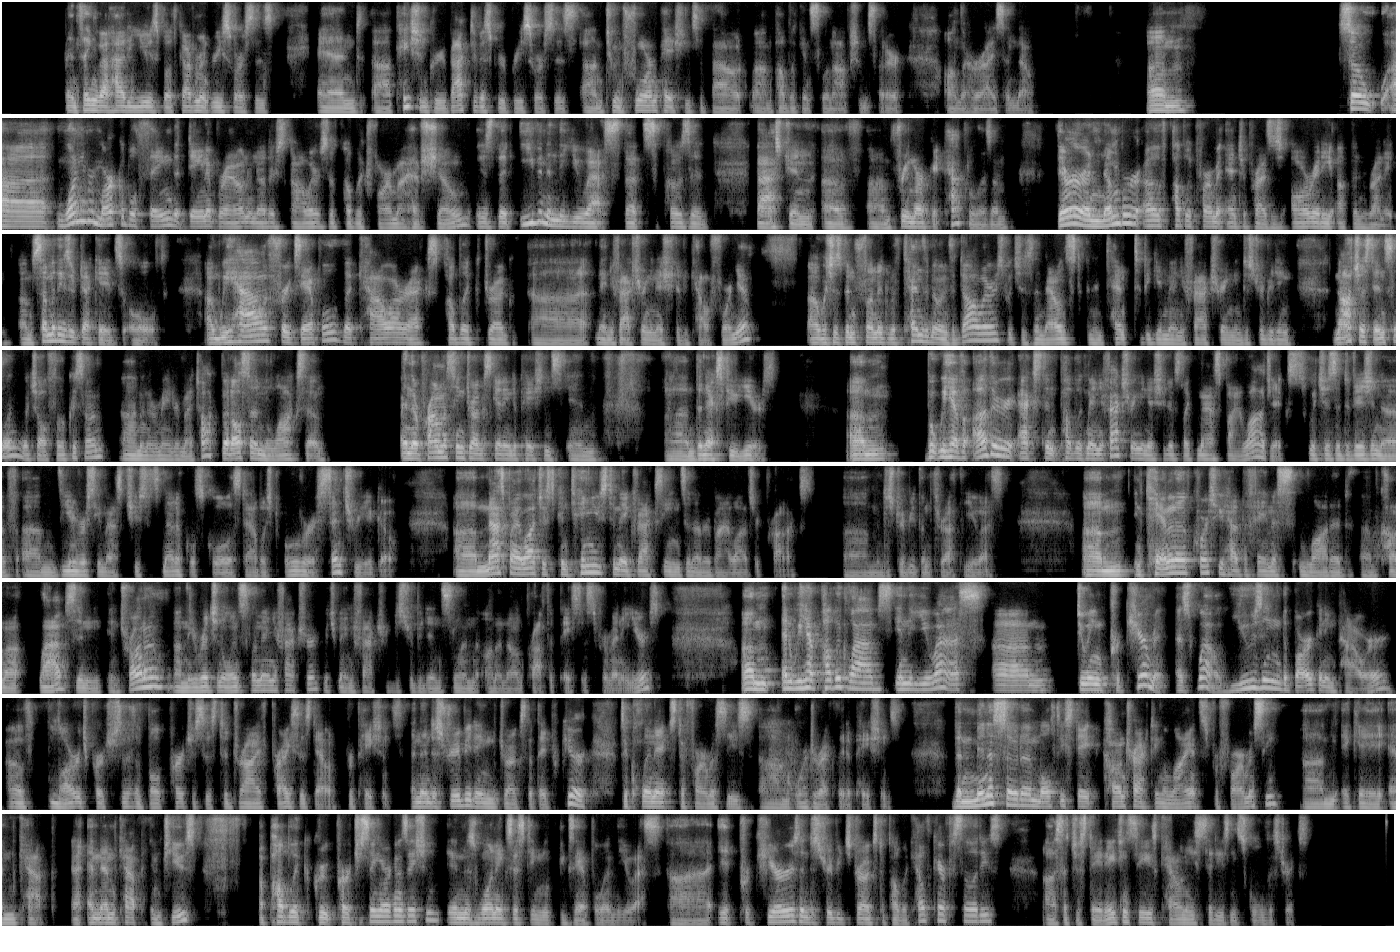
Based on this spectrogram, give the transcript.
and thinking about how to use both government resources and uh, patient group, activist group resources um, to inform patients about um, public insulin options that are on the horizon now. Um, so uh, one remarkable thing that Dana Brown and other scholars of public pharma have shown is that even in the US, that supposed bastion of um, free market capitalism, there are a number of public pharma enterprises already up and running. Um, some of these are decades old. Um, we have, for example, the CalRx Public Drug uh, Manufacturing Initiative in California, uh, which has been funded with tens of millions of dollars, which has announced an intent to begin manufacturing and distributing not just insulin, which I'll focus on um, in the remainder of my talk, but also naloxone. And they're promising drugs getting to patients in um, the next few years. Um, but we have other extant public manufacturing initiatives like Mass Biologics, which is a division of um, the University of Massachusetts Medical School established over a century ago. Um, Mass Biologics continues to make vaccines and other biologic products um, and distribute them throughout the US. Um, in Canada, of course, you have the famous and lauded um, Connaught Labs in, in Toronto, um, the original insulin manufacturer, which manufactured and distributed insulin on a nonprofit basis for many years. Um, and we have public labs in the US um, doing procurement as well, using the bargaining power of large purchases, of bulk purchases to drive prices down for patients, and then distributing the drugs that they procure to clinics, to pharmacies, um, or directly to patients. The Minnesota Multi-State Contracting Alliance for Pharmacy, um, aka MCAP, uh, MMCAP Infuse, a public group purchasing organization and is one existing example in the US. Uh, it procures and distributes drugs to public healthcare facilities, uh, such as state agencies, counties, cities, and school districts.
